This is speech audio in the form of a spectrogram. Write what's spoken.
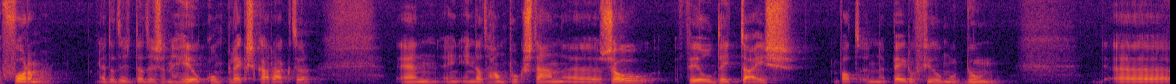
vormen. Dat, is, dat is een heel complex karakter. En in, in dat handboek staan eh zoveel details wat een pedofiel moet doen. eh,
